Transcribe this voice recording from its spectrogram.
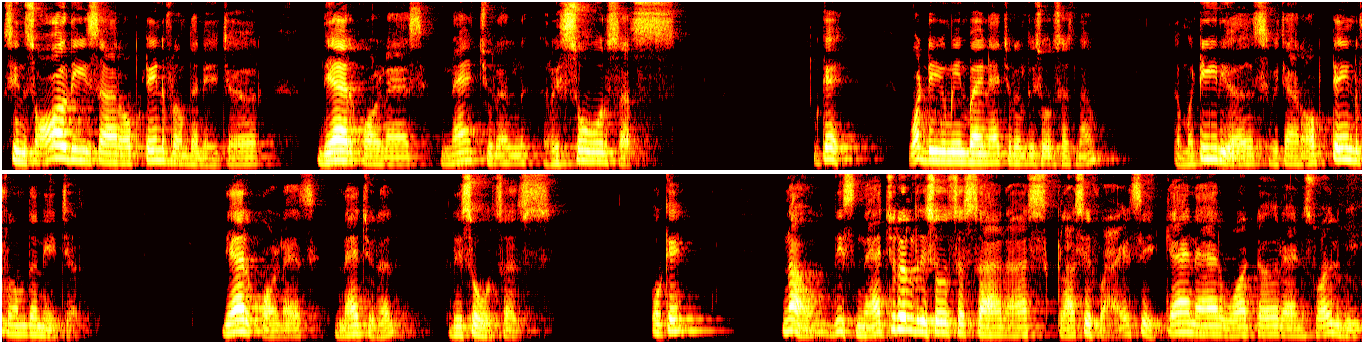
Since all these are obtained from the nature they are called as natural resources. Okay what do you mean by natural resources now? The materials which are obtained from the nature. They are called as natural resources. Okay? Now these natural resources are as classified. See can air water and soil be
